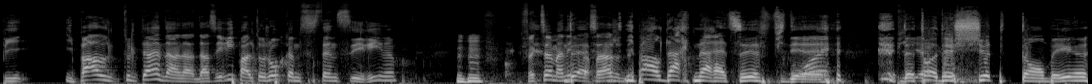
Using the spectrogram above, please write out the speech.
puis il parle tout le temps dans, dans, dans la série il parle toujours comme si c'était une série là Mhm. fait que tu sais un moment donné, le De- personnage il parle d'arc narratif pis de, Ouais. de, Puis, euh, de chute pis de tomber.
